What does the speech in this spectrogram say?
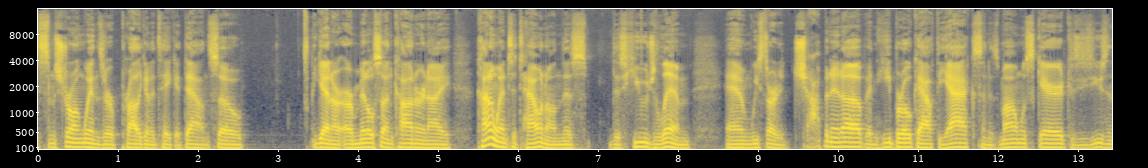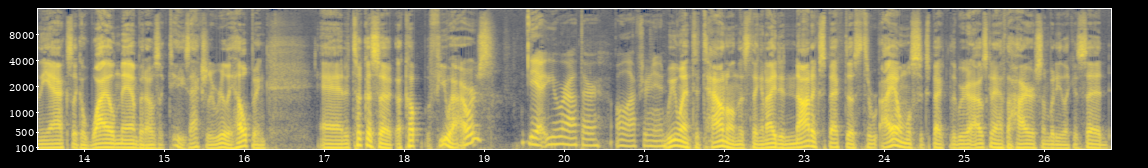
some strong winds are probably going to take it down. So again, our, our middle son Connor and I kind of went to town on this this huge limb, and we started chopping it up. And he broke out the axe, and his mom was scared because he's using the axe like a wild man. But I was like, dude, he's actually really helping. And it took us a, a couple, a few hours. Yeah, you were out there all afternoon. We went to town on this thing, and I did not expect us to. I almost expected that we were. I was going to have to hire somebody, like I said,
